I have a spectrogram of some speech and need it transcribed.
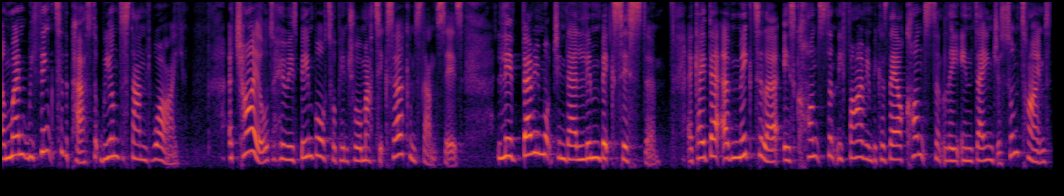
And when we think to the past, we understand why. A child who is being brought up in traumatic circumstances live very much in their limbic system. Okay, their amygdala is constantly firing because they are constantly in danger, sometimes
